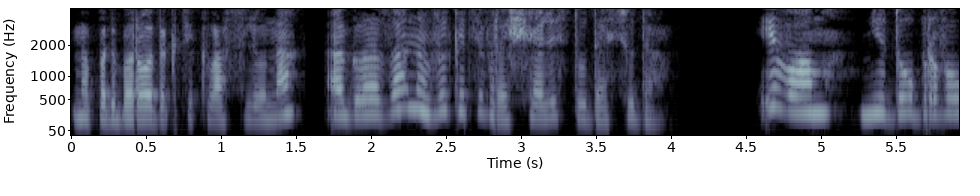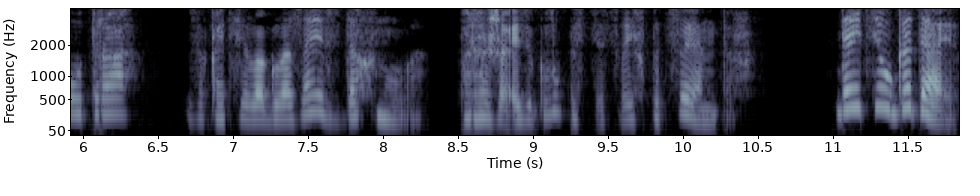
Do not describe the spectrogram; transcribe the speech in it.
на подбородок текла слюна, а глаза на выкате вращались туда-сюда. «И вам недоброго утра!» — закатила глаза и вздохнула, поражаясь глупости своих пациентов. «Дайте угадаю,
